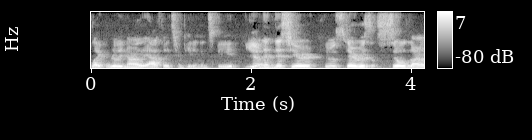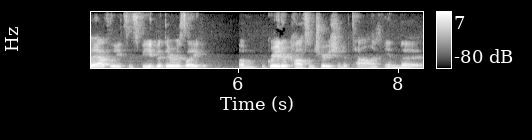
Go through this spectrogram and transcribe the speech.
like really gnarly athletes competing in speed, Yeah, and then this year was there was still gnarly athletes in speed, but there was like a greater concentration of talent in the.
